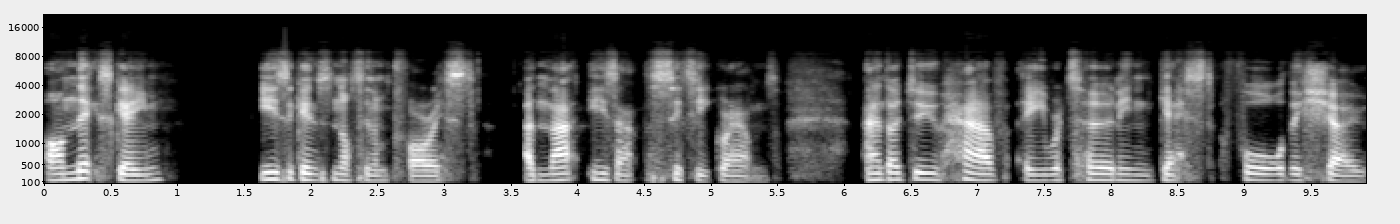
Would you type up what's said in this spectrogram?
our next game is against Nottingham Forest, and that is at the City Ground. And I do have a returning guest for this show.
